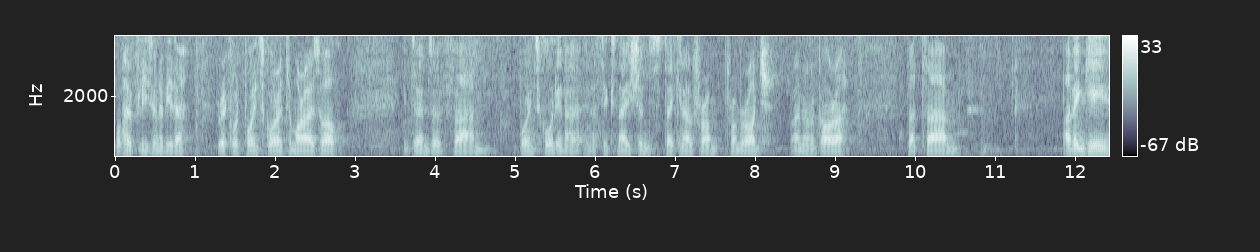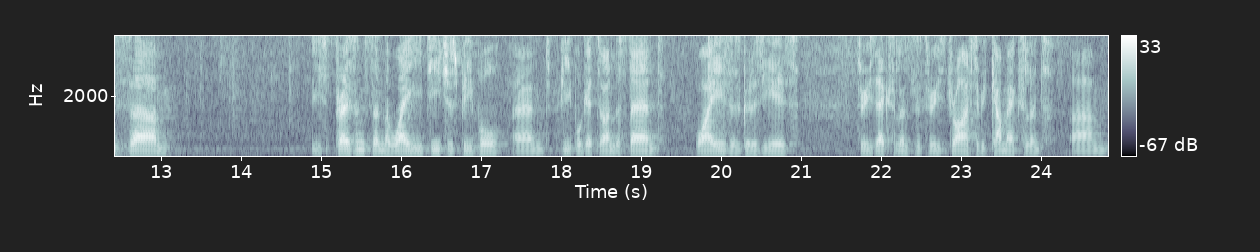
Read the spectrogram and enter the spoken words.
well. Hopefully, he's going to be the record point scorer tomorrow as well, in terms of um, points scored in a in a Six Nations, taking over from from Rog Ronan O'Gara. But um, I think his um, his presence and the way he teaches people, and people get to understand why he's as good as he is through his excellence and through his drive to become excellent um,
